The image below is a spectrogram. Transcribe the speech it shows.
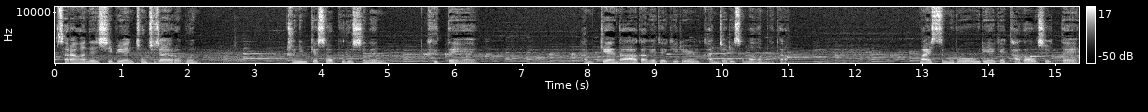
사랑하는 CBN 청취자 여러분, 주님께서 부르시는 그때에 함께 나아가게 되기를 간절히 소망합니다. 말씀으로 우리에게 다가오실 때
